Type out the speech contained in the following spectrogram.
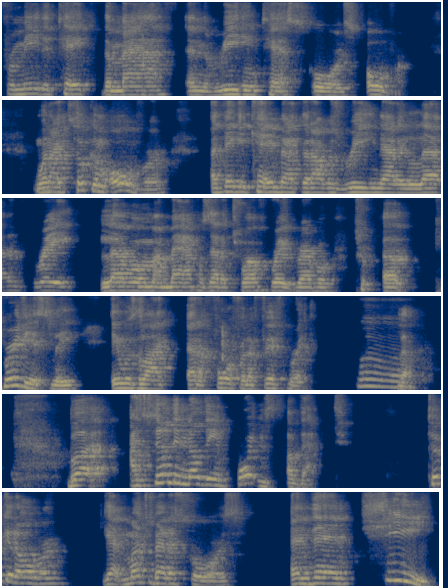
for me to take the math and the reading test scores over. When I took them over, I think it came back that I was reading at 11th grade level and my math was at a 12th grade level. Uh, previously, it was like at a fourth and a fifth grade mm. level. But I still didn't know the importance of that. Took it over, got much better scores, and then she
